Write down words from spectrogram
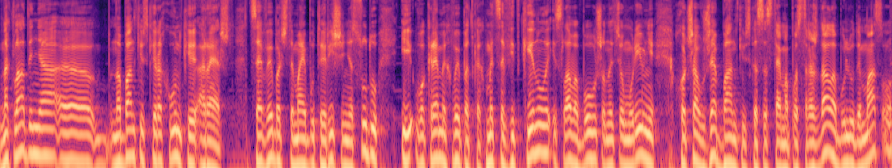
накладення на банківські рахунки, арешт, це, вибачте, має бути рішення суду, і в окремих випадках ми це відкинули, і слава Богу, що на цьому рівні, хоча вже банківська система постраждала, бо люди масово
